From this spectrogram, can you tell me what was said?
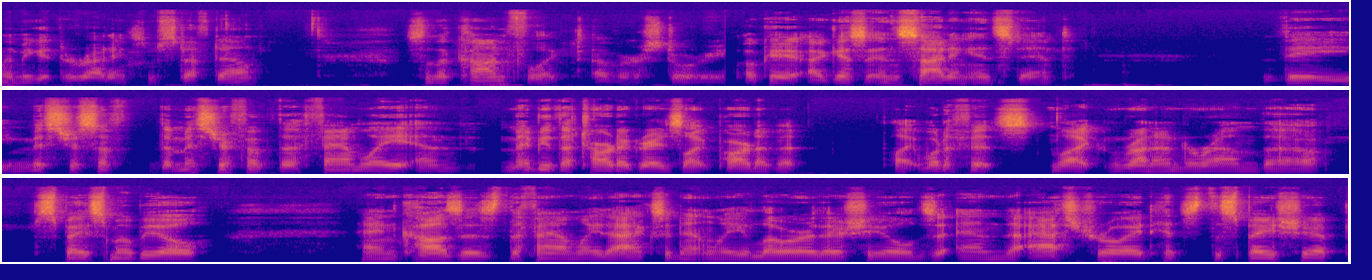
let me get to writing some stuff down. So the conflict of our story. Okay, I guess inciting incident. The mischief of the mischief of the family and maybe the tardigrade's like part of it. Like what if it's like running around the space mobile and causes the family to accidentally lower their shields and the asteroid hits the spaceship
